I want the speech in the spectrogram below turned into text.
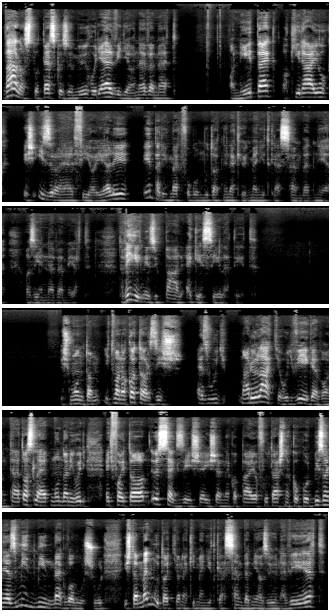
választott eszközöm ő, hogy elvigye a nevemet a népek, a királyok és Izrael fiai elé, én pedig meg fogom mutatni neki, hogy mennyit kell szenvednie az én nevemért. De végignézzük Pál egész életét. És mondtam, itt van a katarzis ez úgy már ő látja, hogy vége van. Tehát azt lehet mondani, hogy egyfajta összegzése is ennek a pályafutásnak, akkor bizony ez mind-mind megvalósul. Isten megmutatja neki, mennyit kell szenvedni az ő nevéért,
